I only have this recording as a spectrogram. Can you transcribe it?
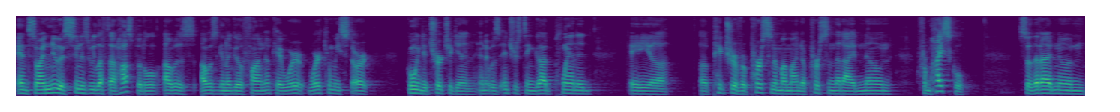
And so I knew as soon as we left that hospital, I was, I was going to go find, okay, where, where can we start going to church again? And it was interesting. God planted a, uh, a picture of a person in my mind, a person that I had known from high school. So that I had known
